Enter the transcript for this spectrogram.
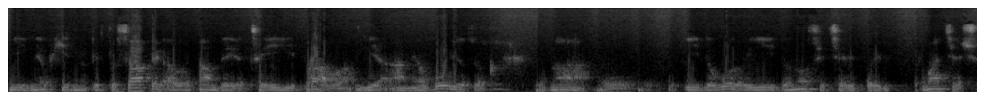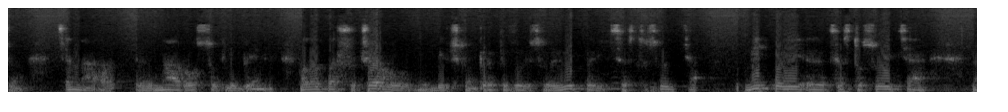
їй необхідно підписати, але там, де це її право є, а не обов'язок, вона і до дово- їй доноситься відповідна інформація, що це на, е, на розсуд людини. Але в першу чергу більш конкретизую свою відповідь. Це стосується відповідь, е, це стосується е,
